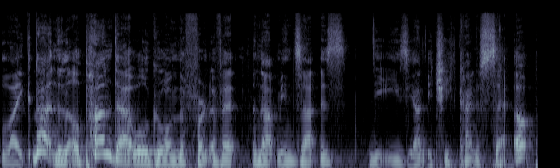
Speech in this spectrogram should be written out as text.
like that. And a little panda will go on the front of it. And that means that is the easy anti-cheat kind of set up.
